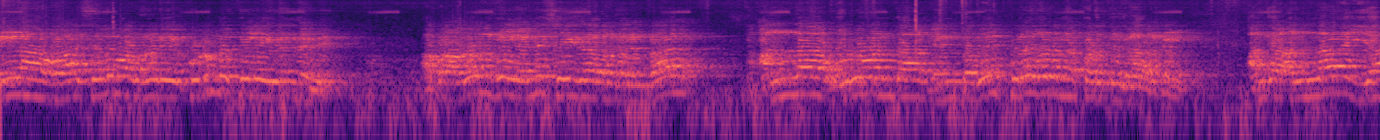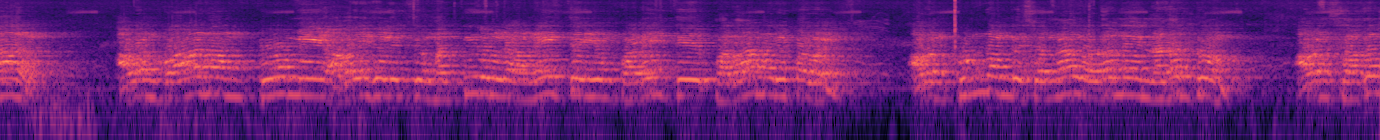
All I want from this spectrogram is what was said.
எல்லா வாசலும் அவர்களுடைய குடும்பத்திலே இருந்தது. அப்ப அவர்கள் என்ன செய்கிறார்கள் என்றால் அல்லாஹ் ஒருவன் தான் என்பதை பிரகடனப்படுத்துகிறார்கள். அந்த அல்லாஹ் யார்? அவன் வானம் பூமி அவைகளுக்கு மத்தியில் உள்ள அனைத்தையும் படைத்து பராமரிப்பவன். அவன் குன் என்று சொன்னால் உடனே நடக்கும். அவன் சகல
